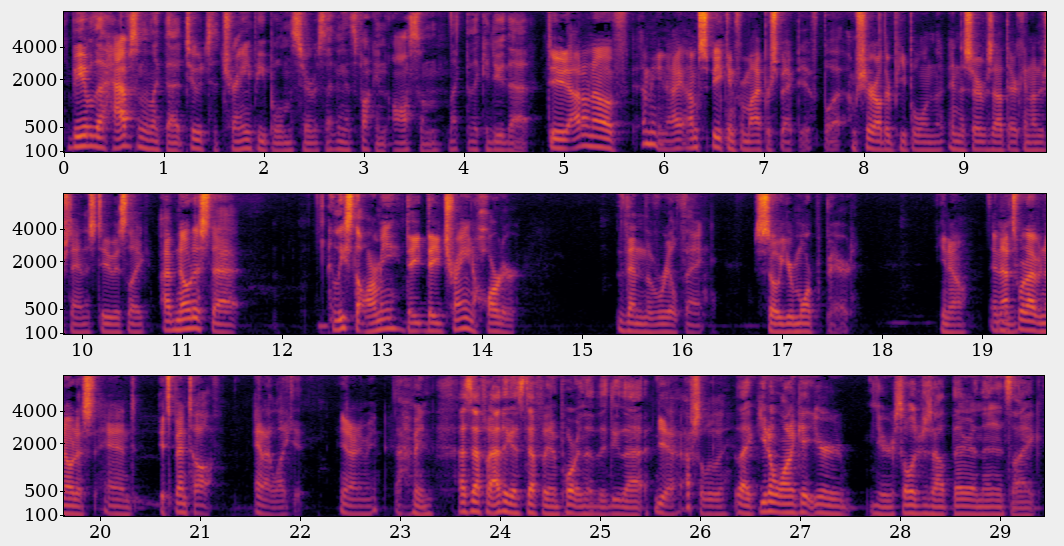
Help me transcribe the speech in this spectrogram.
to be able to have something like that too to train people in the service, I think that's fucking awesome. Like that they can do that. Dude, I don't know if I mean I, I'm speaking from my perspective, but I'm sure other people in the in the service out there can understand this too. Is like I've noticed that at least the army they they train harder than the real thing, so you're more prepared. You know, and that's mm. what I've noticed, and it's been tough, and I like it. You know what I mean? I mean, that's definitely. I think it's definitely important that they do that. Yeah, absolutely. Like you don't want to get your your soldiers out there and then it's like,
